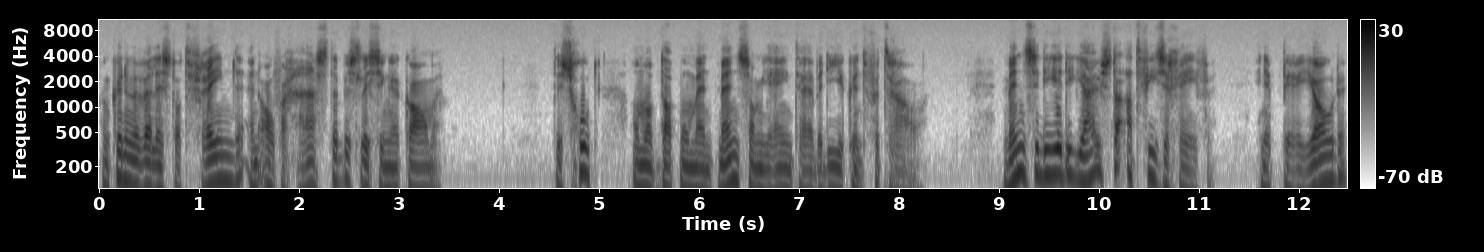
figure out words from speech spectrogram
dan kunnen we wel eens tot vreemde en overhaaste beslissingen komen. Het is goed om op dat moment mensen om je heen te hebben die je kunt vertrouwen. Mensen die je de juiste adviezen geven in een periode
